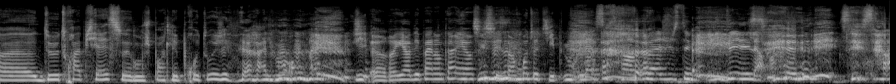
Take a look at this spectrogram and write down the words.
euh, deux, trois pièces. Bon, je porte les protos généralement. euh, regardez pas l'intérieur, c'est un prototype. là, ça sera un peu ajusté, mais l'idée est là. c'est ça,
